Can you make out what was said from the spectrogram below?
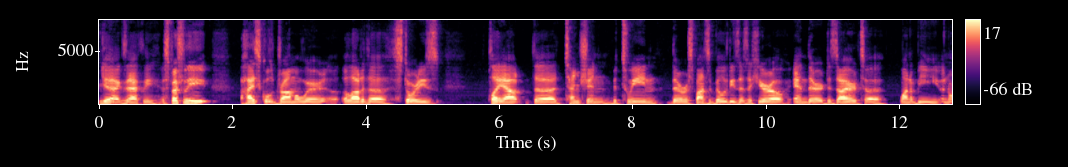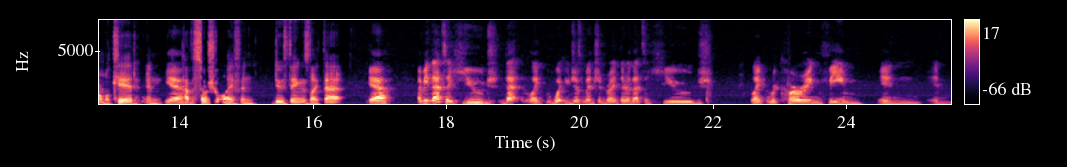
Yeah, exactly. Especially high school drama where a lot of the stories play out the tension between their responsibilities as a hero and their desire to want to be a normal kid and Yeah. have a social life and do things like that. Yeah. I mean, that's a huge that like what you just mentioned right there, that's a huge like recurring theme in in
